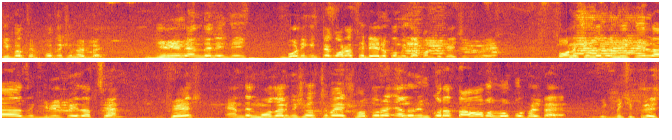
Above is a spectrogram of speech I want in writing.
কি পাচ্ছেন? Protection headlight grill and then এই যে বডি কিটটা করা আছে এটা এরকমই জাপান থেকে এসেছে ভাইয়া। তো অনেক সুন্দর একটা নিকেল গ্রিল পেয়ে যাচ্ছেন ফ্রেশ এন্ড দেন মজার বিষয় হচ্ছে ভাইয়া সতেরো অ্যালোরিম করা তাও আবার লো প্রোফাইল টায়ার বেশি ফ্রেশ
